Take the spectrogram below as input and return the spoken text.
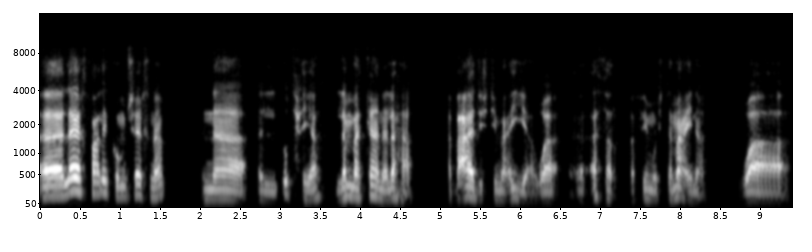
لا يخفى عليكم شيخنا أن الأضحية لما كان لها أبعاد اجتماعية وأثر في مجتمعنا واتصال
